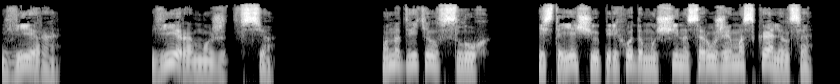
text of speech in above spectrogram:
«Вера. Вера может все». Он ответил вслух, и стоящий у перехода мужчина с оружием оскалился.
